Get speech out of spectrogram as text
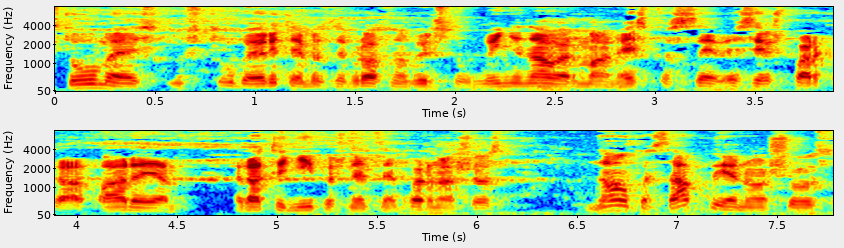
stūmēs, nu, stūmē ritiem, es nebraucu no virsmu, viņa nav ar mani, es pa sevi, es iešu parkā pārējām ratiņu īpašniecēm parunāšos. Nav kas apvieno šos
